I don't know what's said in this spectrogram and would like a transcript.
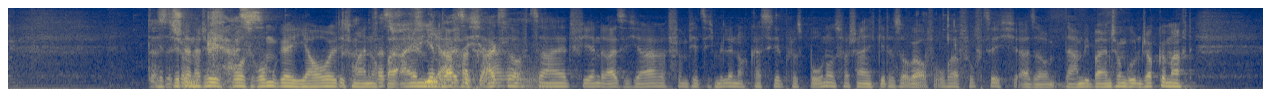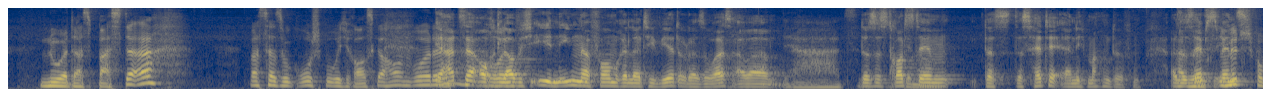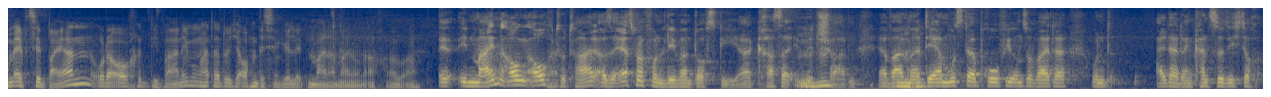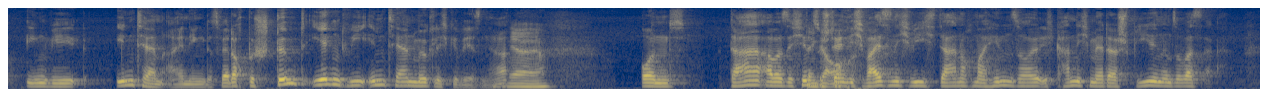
Das jetzt wird er natürlich krass. groß rumgejault. Ich meine, noch bei einem Jahr Vertragslaufzeit, 34 Jahre, 45 Mille noch kassiert plus Bonus. Wahrscheinlich geht das sogar auf über 50. Also da haben die Bayern schon einen guten Job gemacht. Nur das Buster was da so großspurig rausgehauen wurde. Er hat es ja auch, glaube ich, in irgendeiner Form relativiert oder sowas, aber ja, das ist trotzdem, genau. das, das hätte er nicht machen dürfen. Also, also selbst das Image vom FC Bayern oder auch die Wahrnehmung hat dadurch auch ein bisschen gelitten, meiner Meinung nach. Aber äh, in meinen Augen auch ja. total. Also erstmal von Lewandowski, ja, krasser mhm. Image-Schaden. Mhm. Er war mhm. immer der Musterprofi und so weiter. Und Alter, dann kannst du dich doch irgendwie intern einigen. Das wäre doch bestimmt irgendwie intern möglich gewesen, ja. Ja, ja. Und da aber sich hinzustellen, ich weiß nicht, wie ich da nochmal hin soll, ich kann nicht mehr da spielen und sowas.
